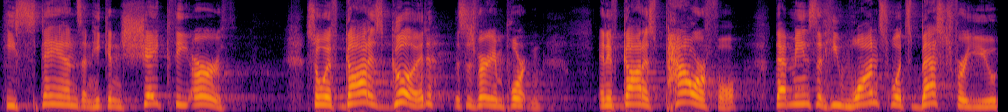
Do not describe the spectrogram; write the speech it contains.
He stands and he can shake the earth. So if God is good, this is very important, and if God is powerful, that means that he wants what's best for you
